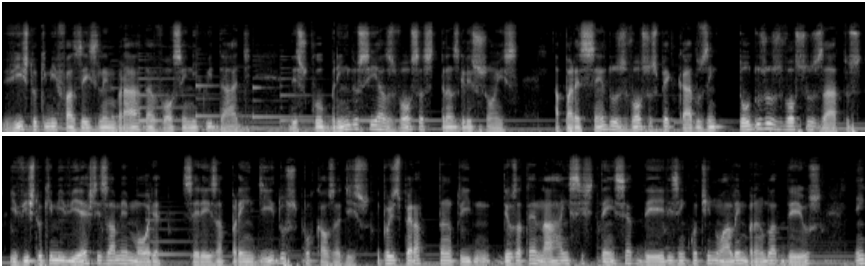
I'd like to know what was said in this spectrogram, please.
visto que me fazeis lembrar da vossa iniquidade, descobrindo-se as vossas transgressões, aparecendo os vossos pecados em todos os vossos atos, e visto que me viestes à memória, sereis apreendidos por causa disso. Depois de esperar tanto, e Deus até narra a insistência deles em continuar lembrando a Deus em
